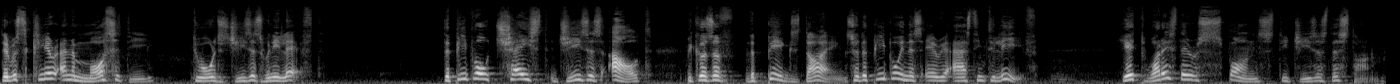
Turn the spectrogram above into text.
There was clear animosity towards Jesus when he left. The people chased Jesus out because of the pigs dying. So the people in this area asked him to leave. Yet, what is their response to Jesus this time?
